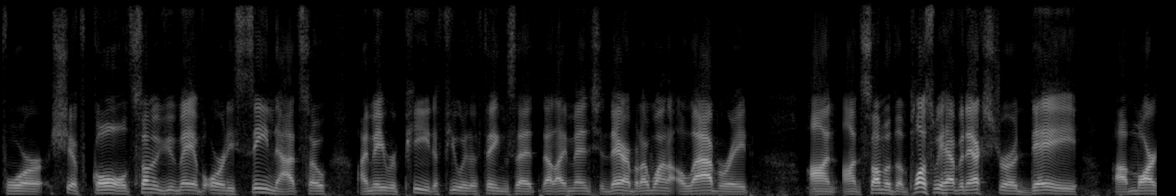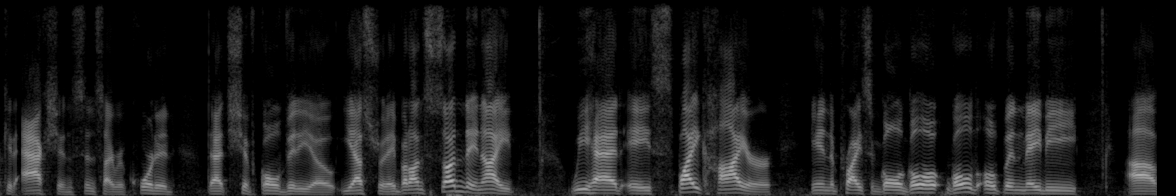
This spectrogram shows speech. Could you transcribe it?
for Schiff Gold. Some of you may have already seen that, so I may repeat a few of the things that, that I mentioned there, but I want to elaborate on, on some of them. Plus, we have an extra day uh, market action since I recorded that Schiff Gold video yesterday. But on Sunday night, we had a spike higher in the price of gold. Gold, gold opened maybe uh,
